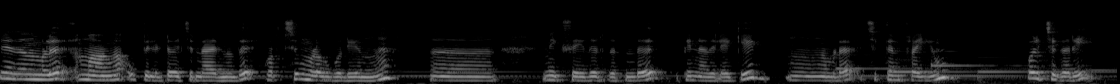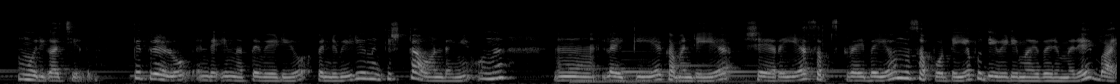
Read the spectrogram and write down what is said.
പിന്നെ നമ്മൾ മാങ്ങ ഉപ്പിലിട്ട് വെച്ചിട്ടുണ്ടായിരുന്നത്. കുറച്ച് മുളക് പൊടി ഒന്ന് മിക്സ് ചെയ്തെടുത്തിട്ടുണ്ട്. പിന്നെ അതിലേക്ക് നമ്മുടെ ചിക്കൻ ഫ്രൈയും ഒഴിച്ചുകറി മോര് കാച്ചിയതും. അപ്പോൾ ഇത്രയേ ഉള്ളൂ എന്റെ ഇന്നത്തെ വീഡിയോ. അപ്പോൾ എന്റെ വീഡിയോ നിങ്ങൾക്ക് ഇഷ്ടമാവുണ്ടെങ്കിൽ ഒന്ന് ലൈക്ക് ചെയ്യുക കമന്റ് ചെയ്യുക ഷെയർ ചെയ്യുക സബ്സ്ക്രൈബ് ചെയ്യുക ഒന്ന് സപ്പോർട്ട് ചെയ്യുക. പുതിയ വീഡിയോയുമായി വരും വരെ ബൈ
